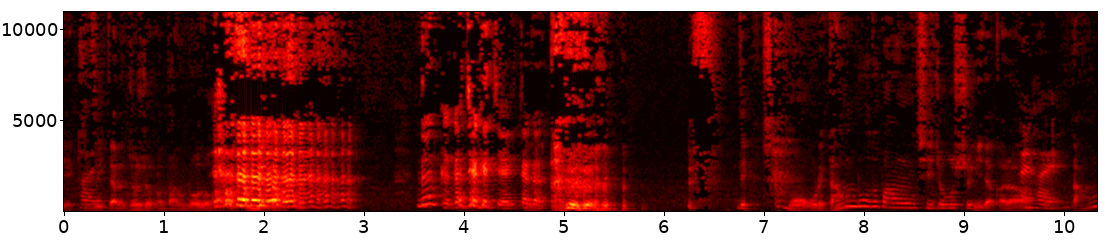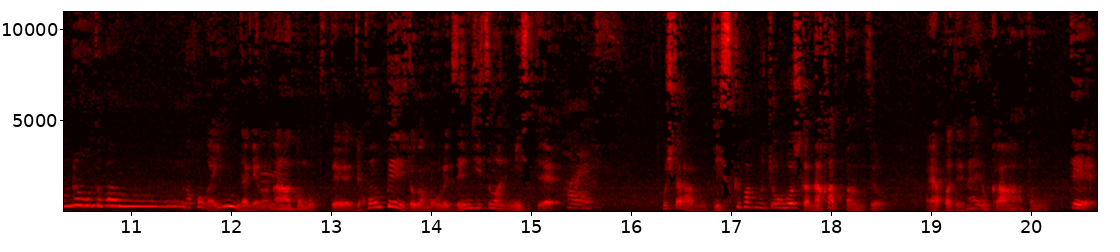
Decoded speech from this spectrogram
て気はい。づいたらジョジョのダウンロードが踏んでたんですよなんかガチャガチャやりたかった、でしかも俺ダウンロード版至上主義だから、はいはい。ダウンロード版の方がいいんだけどなと思ってて、でホームページとかも俺前日まで見ててはい。そしたらあのディスク版の情報しかなかったんですよ。あやっぱ出ないのかと思って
